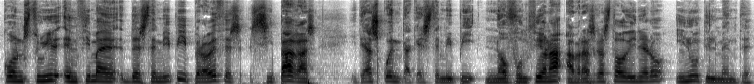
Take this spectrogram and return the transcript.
construir encima de este MVP, pero a veces si pagas y te das cuenta que este MVP no funciona, habrás gastado dinero inútilmente.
